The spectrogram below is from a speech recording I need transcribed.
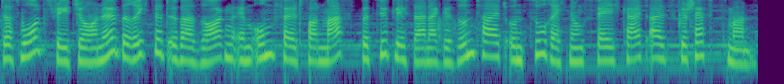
Das Wall Street Journal berichtet über Sorgen im Umfeld von Musk bezüglich seiner Gesundheit und Zurechnungsfähigkeit als Geschäftsmann.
